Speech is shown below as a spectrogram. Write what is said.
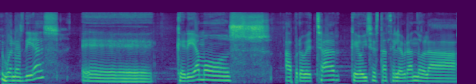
Buenos días. Eh, queríamos aprovechar que hoy se está celebrando la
